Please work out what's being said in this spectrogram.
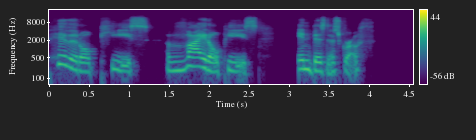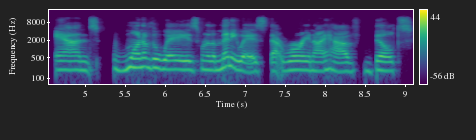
pivotal piece a vital piece in business growth. And one of the ways, one of the many ways that Rory and I have built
